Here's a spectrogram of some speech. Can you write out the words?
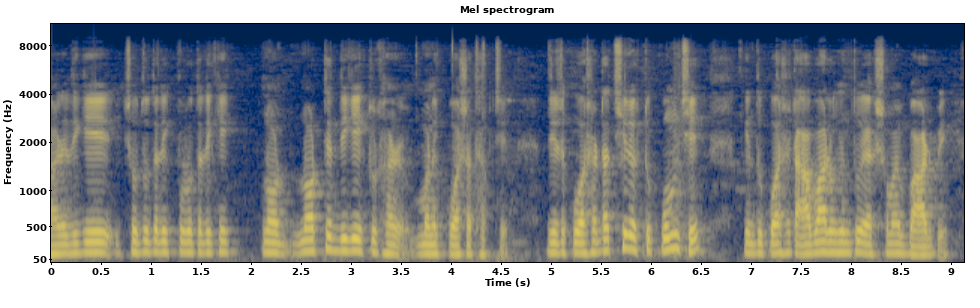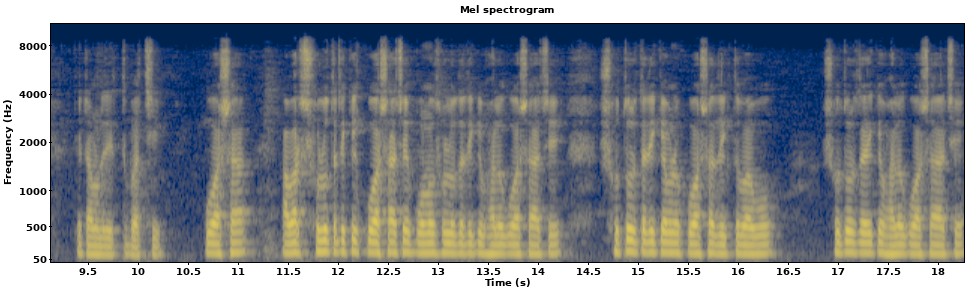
আর এদিকে চোদ্দ তারিখ, পনেরো তারিখে নর- নর্থের দিকে একটু মানে কুয়াশা থাকছে। যেটা কুয়াশাটা ছিল একটু কমছে, কিন্তু কুয়াশাটা আবারও কিন্তু একসময় বাড়বে, যেটা আমরা দেখতে পাচ্ছি। কুয়াশা আবার ষোলো তারিখে কুয়াশা আছে, পনেরো ষোলো তারিখে ভালো কুয়াশা আছে, সতেরো তারিখে আমরা কুয়াশা দেখতে পাবো, সতেরো তারিখে ভালো কুয়াশা আছে।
